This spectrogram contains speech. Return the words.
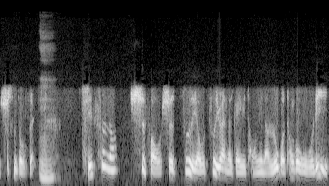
十四周岁。嗯，其次呢，是否是自由自愿的给予同意呢？如果通过武力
